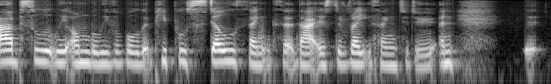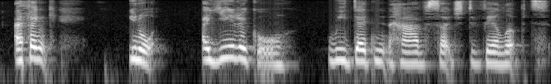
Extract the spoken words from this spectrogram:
absolutely unbelievable that people still think that that is the right thing to do. And uh, i think you know a year ago we didn't have such developed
